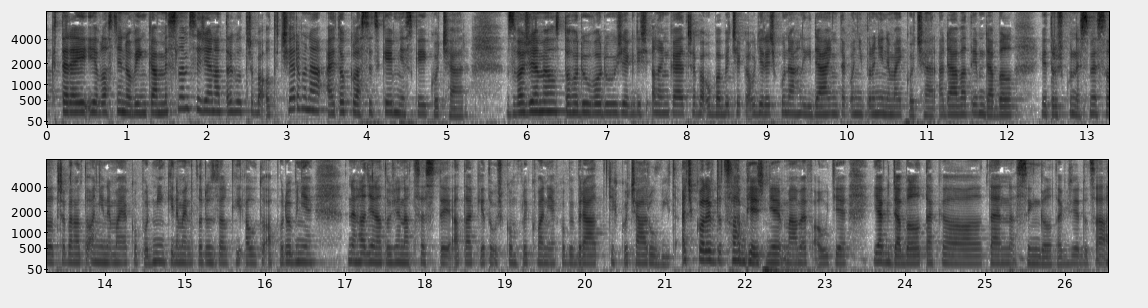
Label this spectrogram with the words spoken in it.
který je vlastně novinka. Myslím si, že je na trhu třeba od června a je to klasický městský kočár. Zvažujeme ho z toho důvodu, že když Elenka je třeba u babiček a u dědečku na hlídání, tak oni pro ní nemají kočár a dávat jim double je trošku nesmysl, třeba na to ani nemají jako podmínky, nemají na to dost velký auto a podobně, nehledě na to, že na cesty a tak je to už komplikovaný, jako by brát těch kočárů víc. Ačkoliv docela běžně máme v autě jak double, tak eh, ten single, takže docela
